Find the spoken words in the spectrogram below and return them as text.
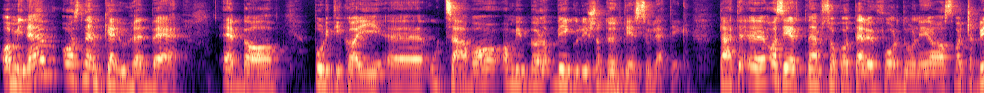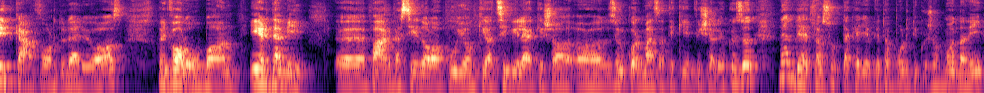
Ami nem, az nem kerülhet be ebbe a politikai uh, utcába, amiből végül is a döntés születik. Tehát uh, azért nem szokott előfordulni az, vagy csak ritkán fordul elő az, hogy valóban érdemi párbeszéd alakuljon ki a civilek és az önkormányzati képviselők között. Nem véletlenül szokták egyébként a politikusok mondani,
